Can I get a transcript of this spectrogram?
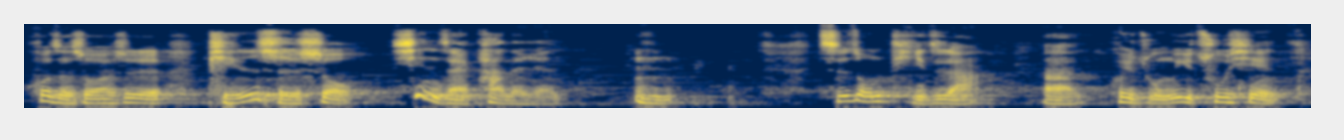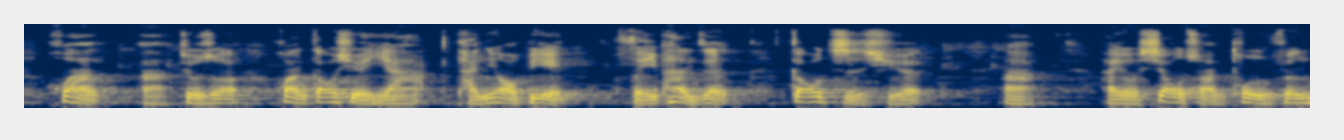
或者说是平时瘦现在胖的人。嗯，此种体质啊啊，会容易出现患啊，就是说患高血压、糖尿病。肥胖症、高脂血啊，还有哮喘、痛风、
